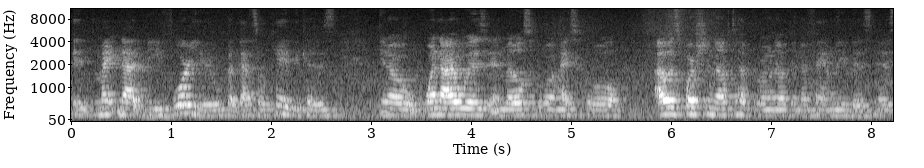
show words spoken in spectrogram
it might not be for you, but that's okay because, you know, when I was in middle school and high school, I was fortunate enough to have grown up in a family business.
